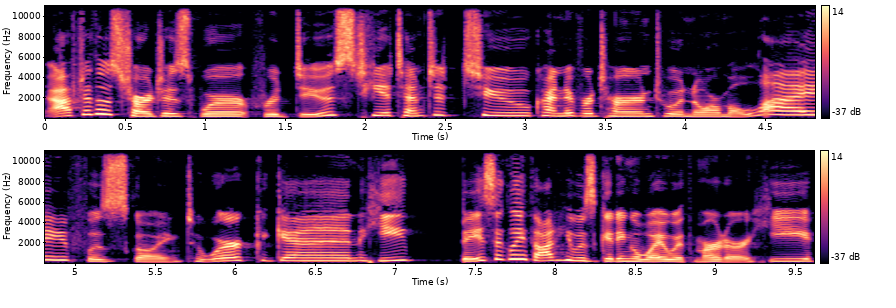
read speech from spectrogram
After those charges were reduced, he attempted to kind of return to a normal life, was going to work again. He basically thought he was getting away with murder. He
